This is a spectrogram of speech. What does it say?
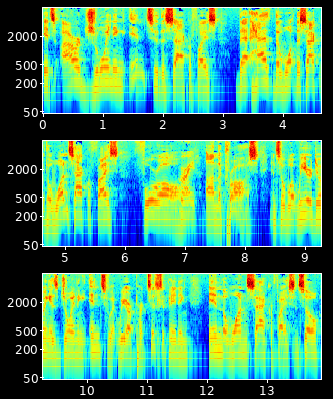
it's our joining into the sacrifice that has the one the sac the one sacrifice for all Right. on the cross. And so what we are doing is joining into it. We are participating in the one sacrifice. And so,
